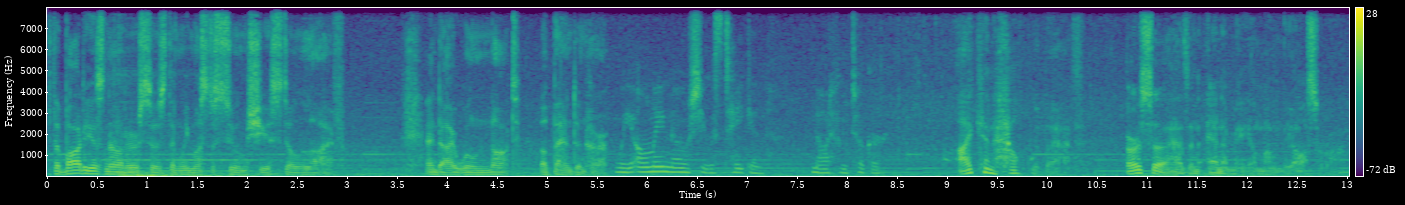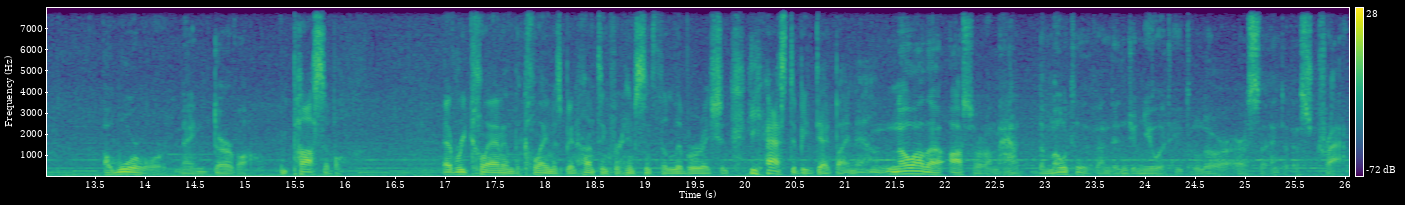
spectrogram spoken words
If the body is not Ursa's, then we must assume she is still alive. And I will not abandon her. We only know she was taken, not who took her. I can help with that. Ursa has an enemy among the Oseram. A warlord named Dervahl. Impossible. Every clan in the claim has been hunting for him since the liberation. He has to be dead by now. No other Oseram had the motive and ingenuity to lure Ursa into this trap.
